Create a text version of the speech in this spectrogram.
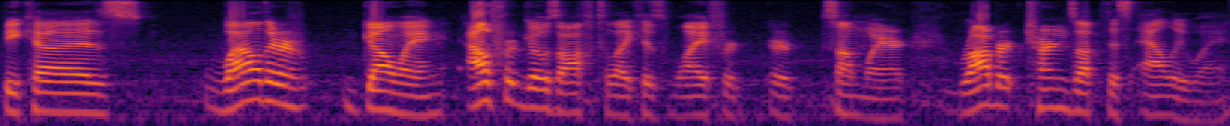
because while they're going, Alfred goes off to like his wife or, or somewhere. Robert turns up this alleyway.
